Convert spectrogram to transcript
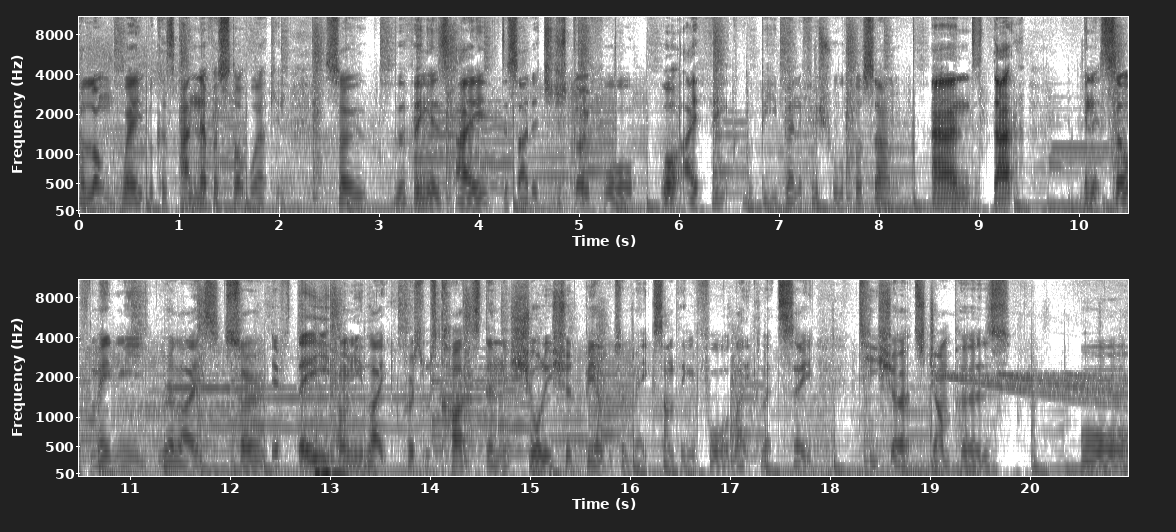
along the way because I never stopped working. So the thing is, I decided to just go for what I think would be beneficial for some, and that in itself made me realize so if they only like Christmas cards, then they surely should be able to make something for, like, let's say, t shirts, jumpers, or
